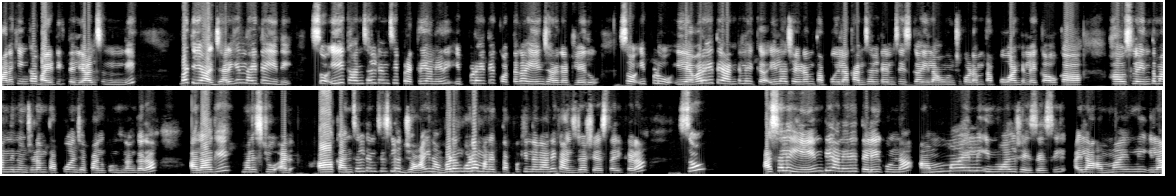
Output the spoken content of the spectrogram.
మనకి ఇంకా బయటికి తెలియాల్సి ఉంది. బట్ యా జరిగిందైతే ఇది. సో ఈ కన్సల్టెన్సీ ప్రక్రియ అనేది ఇప్పుడైతే కొత్తగా ఏం జరగట్లేదు. సో ఇప్పుడు ఎవరైతే అంటే లైక్ ఇలా చేయడం తప్పు ఇలా కన్సల్టెన్సీస్గా ఇలా ఉంచుకోవడం తప్పు అంటే లైక్ ఒక హౌస్లో ఇంత మందిని ఉంచడం తప్పు అని చెప్పి అనుకుంటున్నాం కదా అలాగే మన స్టూ అడ్- ఆ కన్సల్టెన్సీస్లో జాయిన్ అవ్వడం కూడా మన తప్పు కిందగానే కన్సిడర్ చేస్తారు ఇక్కడ. సో అసలు ఏంటి అనేది తెలియకుండా అమ్మాయిల్ని ఇన్వాల్వ్ చేసేసి ఇలా అమ్మాయిల్ని ఇలా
